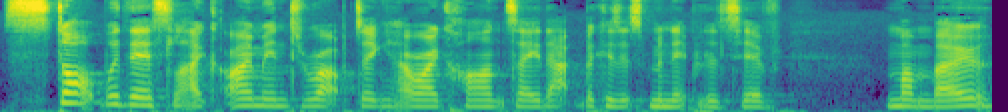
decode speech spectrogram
stop with this, like, I'm interrupting her, I can't say that because it's manipulative mumbo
